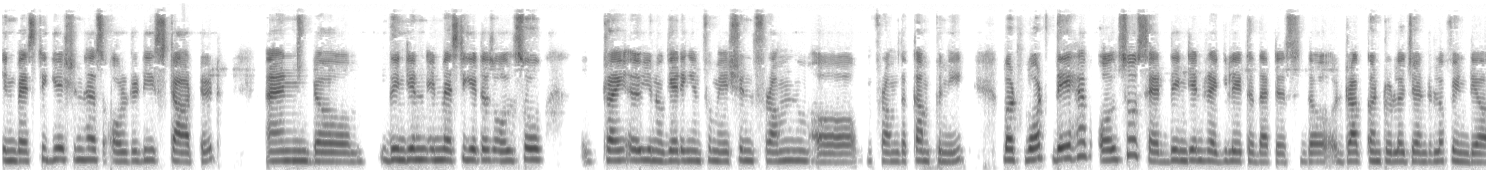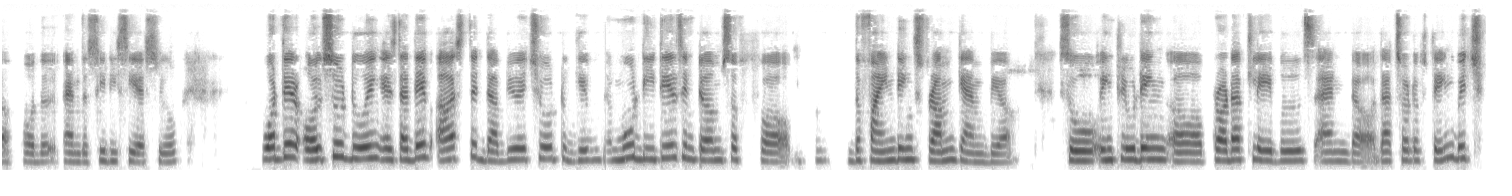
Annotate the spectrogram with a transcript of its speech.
investigation has already started, and um, the Indian investigators also trying uh, you know getting information from uh, from the company. But what they have also said the indian regulator that is the drug controller general of india or the and the CDSCO what they're also doing is that they've asked the who to give more details in terms of uh, the findings from gambia. So including uh, product labels and uh, that sort of thing which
